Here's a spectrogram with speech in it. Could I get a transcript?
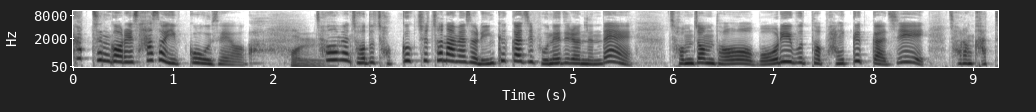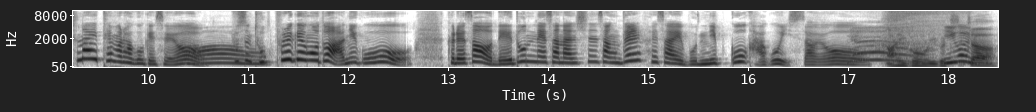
똑같은 거를 사서 입고 오세요. 헐. 처음엔 저도 적극 추천하면서 링크까지 보내드렸는데 점점 더 머리부터 발끝까지 저랑 같은 아이템을 하고 계세요. 아. 무슨 독풀갱어도 아니고 그래서 내돈내산한 신상들 회사에 못 입고 가고 있어요. 아이고 이거 이거 진짜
